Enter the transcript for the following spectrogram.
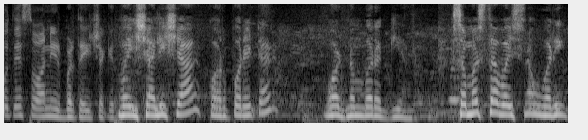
પોતે સ્વનિર્ભર થઈ શકે Vaishali Shah, corporator, ward number અગિયાર. સમસ્ત વૈષ્ણવ વણિક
